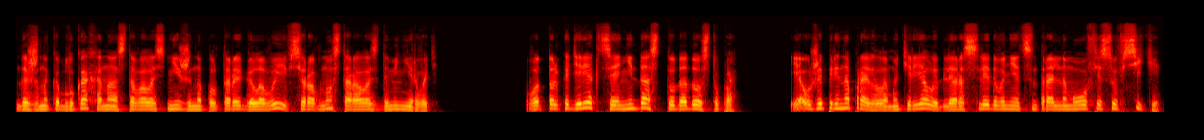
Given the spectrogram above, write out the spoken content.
Даже на каблуках она оставалась ниже на полторы головы и все равно старалась доминировать. Вот только дирекция не даст туда доступа. Я уже перенаправила материалы для расследования центральному офису в Сити.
